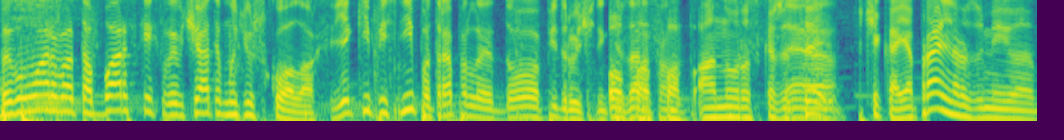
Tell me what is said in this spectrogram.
Пивоварова та барських вивчатимуть у школах. Які пісні потрапили до підручників? Опа, Зараз вам... пап, а ну розкажи. Е. Це чекай, я правильно розумію?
